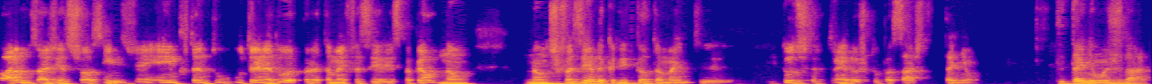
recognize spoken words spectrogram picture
pararmos às vezes sozinhos, é, é importante o, o treinador para também fazer esse papel, não não desfazendo, acredito que ele também te, e todos os treinadores que tu passaste tenham, te tenham ajudado.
